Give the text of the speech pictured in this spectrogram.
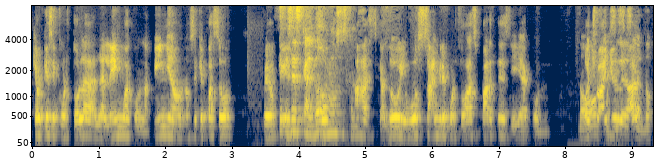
creo que se cortó la, la lengua con la piña o no sé qué pasó, pero que Se escaldó, ¿no? Se escaldó. ajá, se escaldó y hubo sangre por todas partes y ella con, No, Ocho pues años sí de se edad. escaldó,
